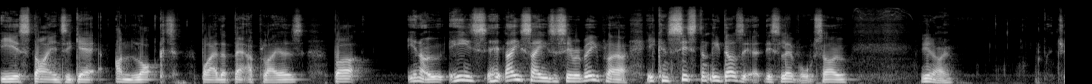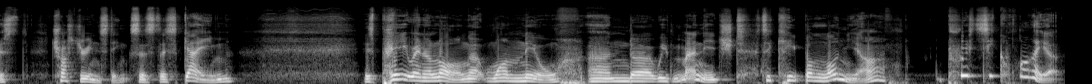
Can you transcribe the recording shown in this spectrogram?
he is starting to get unlocked by the better players, but you know, he's they say he's a Serie B player. He consistently does it at this level. So, you know, just trust your instincts as this game is petering along at 1 0, and uh, we've managed to keep Bologna pretty quiet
